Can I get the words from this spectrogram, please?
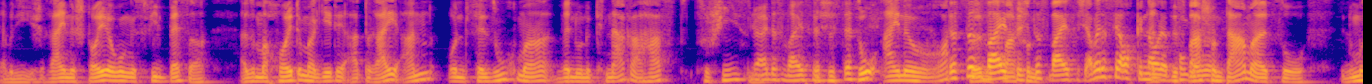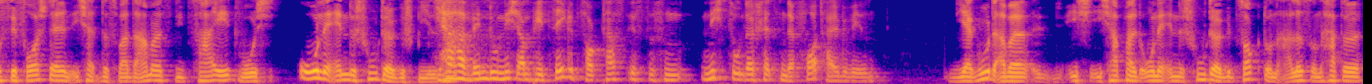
Aber die reine Steuerung ist viel besser. Also mach heute mal GTA 3 an und versuch mal, wenn du eine Knarre hast, zu schießen. Ja, das weiß ich. Das ist das, so eine Rotze. Das, das, das weiß ich, schon, das weiß ich. Aber das ist ja auch genau also der das Punkt. Das war schon damals so. Du musst dir vorstellen, ich das war damals die Zeit, wo ich ohne Ende Shooter gespielt Ja, wenn du nicht am PC gezockt hast, ist es ein nicht zu unterschätzender Vorteil gewesen. Ja gut, aber ich, ich habe halt ohne Ende Shooter gezockt und alles und hatte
